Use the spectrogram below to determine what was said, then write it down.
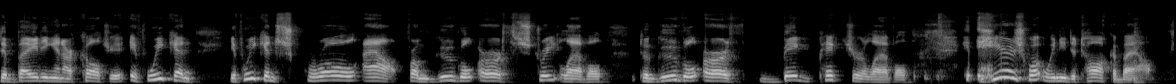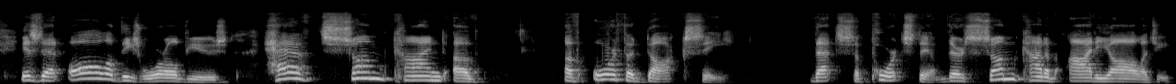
debating in our culture. If we can if we can scroll out from Google Earth street level to Google Earth big picture level, here's what we need to talk about is that all of these worldviews have some kind of of orthodoxy that supports them. There's some kind of ideology.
